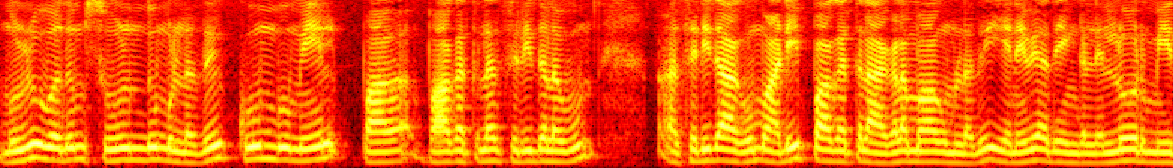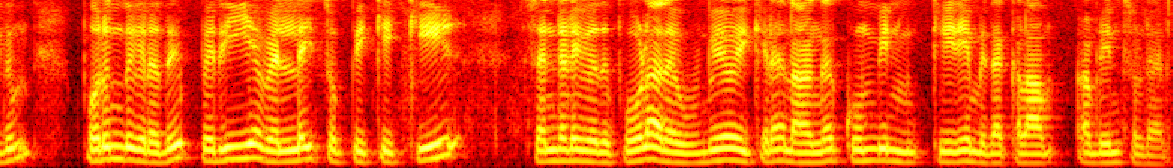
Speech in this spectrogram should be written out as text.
முழுவதும் சூழ்ந்தும் உள்ளது. கூம்பு மேல் பா பாகத்தில் சிறிதளவும் சிறிதாகவும் அடிப்பாகத்தில் அகலமாகவும் உள்ளது. எனவே அது எங்கள் எல்லோர் மீதும் பொருந்துகிறது. பெரிய வெள்ளை தொப்பிக்கு கீழ் சென்றடைவது போல் அதை உபயோகிக்கிற நாங்கள் கூம்பின் கீழே மிதக்கலாம் அப்படின்னு சொல்கிறார்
